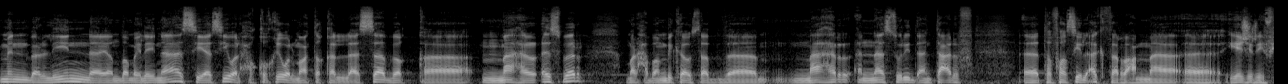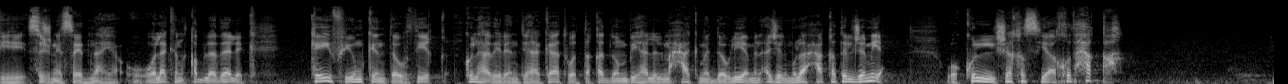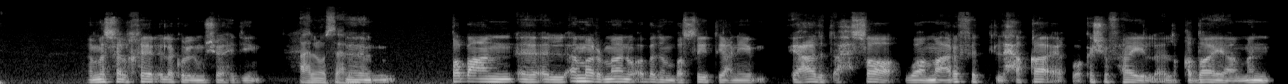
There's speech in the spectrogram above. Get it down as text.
من برلين ينضم إلينا السياسي والحقوقي والمعتقل السابق ماهر إسبر. مرحبا بك أستاذ ماهر. الناس تريد أن تعرف تفاصيل أكثر عما يجري في سجن الصيدناية ولكن قبل ذلك كيف يمكن توثيق كل هذه الانتهاكات والتقدم بها للمحاكم الدولية من أجل ملاحقة الجميع؟ وكل شخص يأخذ حقه. مساء الخير لك وللمشاهدين. أهلا وسهلا. طبعا الأمر ما أبدا بسيط يعني إعادة إحصاء ومعرفة الحقائق وكشف هاي القضايا من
